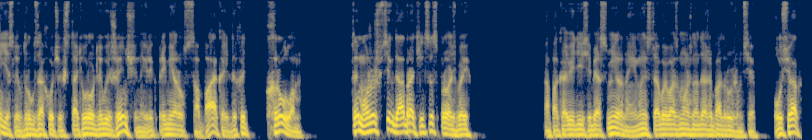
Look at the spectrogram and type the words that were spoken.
если вдруг захочешь стать уродливой женщиной или, к примеру, собакой, да хоть хрулом, ты можешь всегда обратиться с просьбой. А пока веди себя смирно, и мы с тобой, возможно, даже подружимся. Усек?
